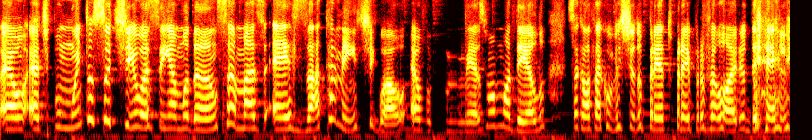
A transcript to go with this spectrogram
é, é, tipo muito sutil assim a mudança, mas é exatamente igual, é o mesmo modelo, só que ela tá com o vestido preto para ir pro velório dele,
